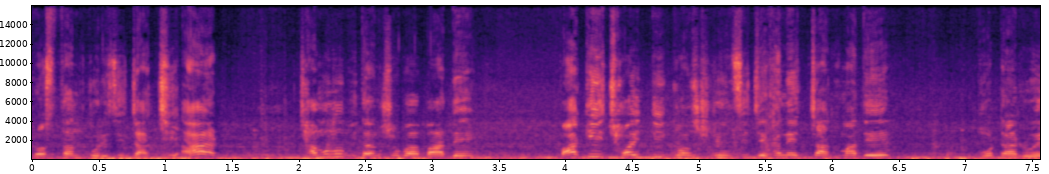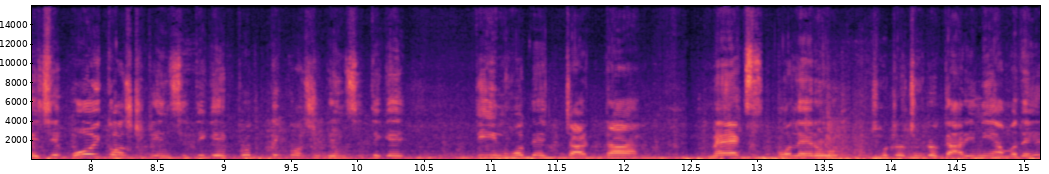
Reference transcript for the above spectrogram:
প্রস্থান করেছি, যাচ্ছি। আর ছামনু বিধানসভা বাদে বাকি ছয়টি কনস্টিটিউয়েন্সি যেখানে চাকমাদের ভোটার রয়েছে। ওই কনস্টিটিউয়েন্সি থেকে, প্রত্যেক কনস্টিটিউয়েন্সি থেকে তিন হতে চারটা ম্যাক্স বলেরো ছোট ছোট গাড়ি নিয়ে আমাদের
